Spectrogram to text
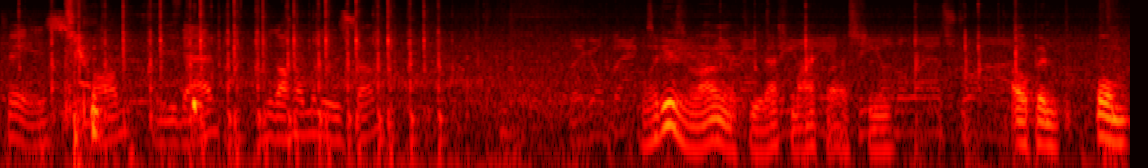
face? Your mom? Or your dad? You got home when he was drunk? What is wrong with you? That's my question. on the last drive. Open. Boom.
